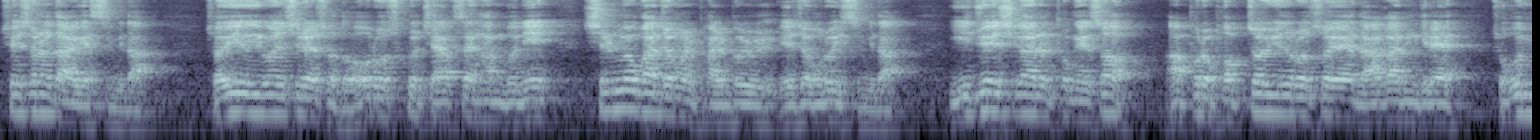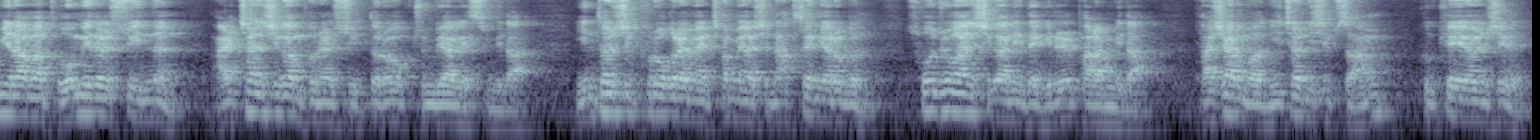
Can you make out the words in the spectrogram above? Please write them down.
최선을 다하겠습니다. 저희 의원실에서도 로스쿨 재학생 한 분이 실무 과정을 밟을 예정으로 있습니다. 2주의 시간을 통해서 앞으로 법조인으로서의 나아가는 길에 조금이나마 도움이 될 수 있는 알찬 시간 보낼 수 있도록 준비하겠습니다. 인턴십 프로그램에 참여하신 학생 여러분, 소중한 시간이 되기를 바랍니다. 다시 한번 2023 국회의원실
